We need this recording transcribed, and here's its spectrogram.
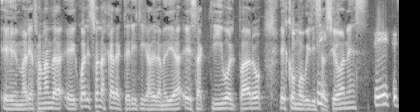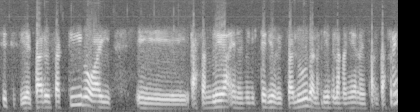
Eh, María Fernanda, eh, ¿cuáles son las características de la medida? ¿Es activo el paro? ¿Es con movilizaciones? Sí, sí, sí, sí, sí. el paro es activo, hay eh, asamblea en el Ministerio de Salud a las 10 de la mañana en Santa Fe,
